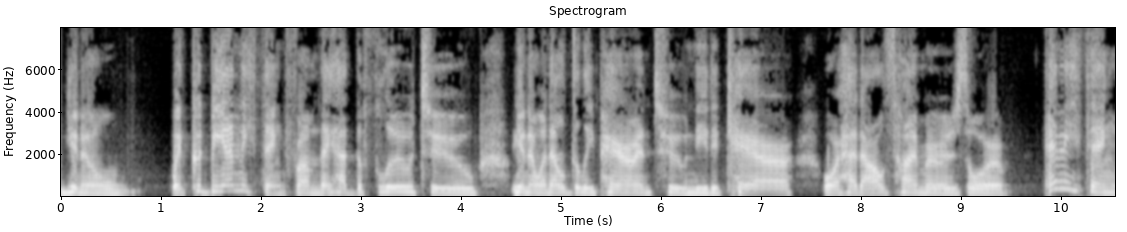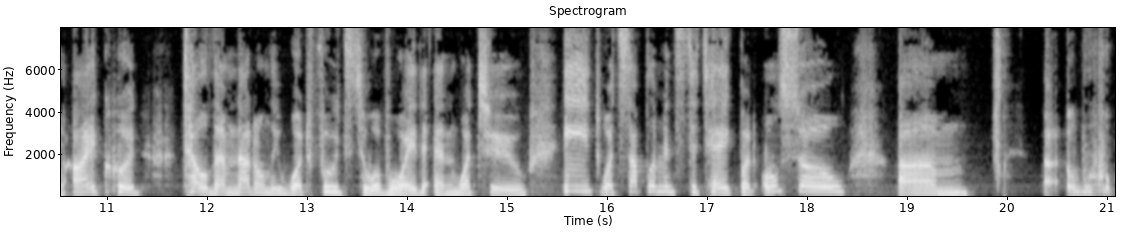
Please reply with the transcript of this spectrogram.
you know, it could be anything from they had the flu to, you know, an elderly parent who needed care or had Alzheimer's or anything I could tell them not only what foods to avoid and what to eat, what supplements to take, but also um, uh,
